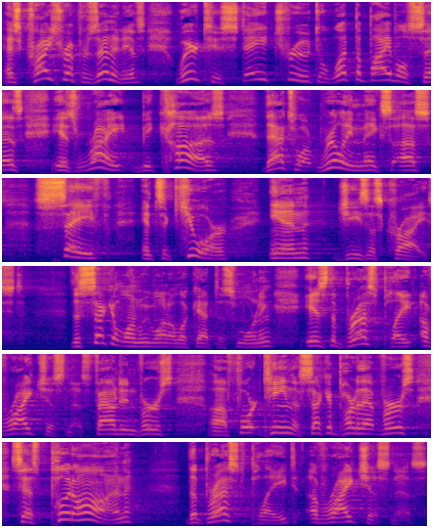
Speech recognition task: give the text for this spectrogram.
As Christ representatives, we're to stay true to what the Bible says is right because that's what really makes us safe and secure in Jesus Christ. The second one we want to look at this morning is the breastplate of righteousness, found in verse uh, 14. The second part of that verse says, Put on the breastplate of righteousness.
